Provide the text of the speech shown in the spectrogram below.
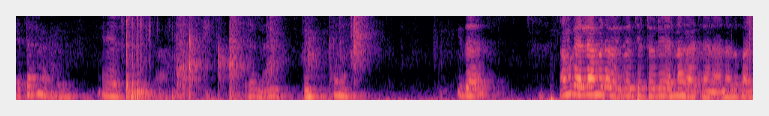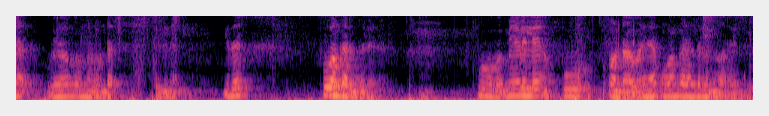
എത്ര ഇത് നമുക്കെല്ലാം കൂടെ വെച്ചിട്ടൊരു വെച്ചിട്ട് ഒരു എണ്ണ കാച്ചാനാണ്. അത് പല ഉപയോഗങ്ങളുണ്ട് ഇതിന്. ഇത് പൂവൻ കറന്തൽ പൂ മേളിൽ പൂ ഉണ്ടാവും. അതിനെ പൂവൻ കറന്തൽ എന്ന് പറയുന്നത്.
